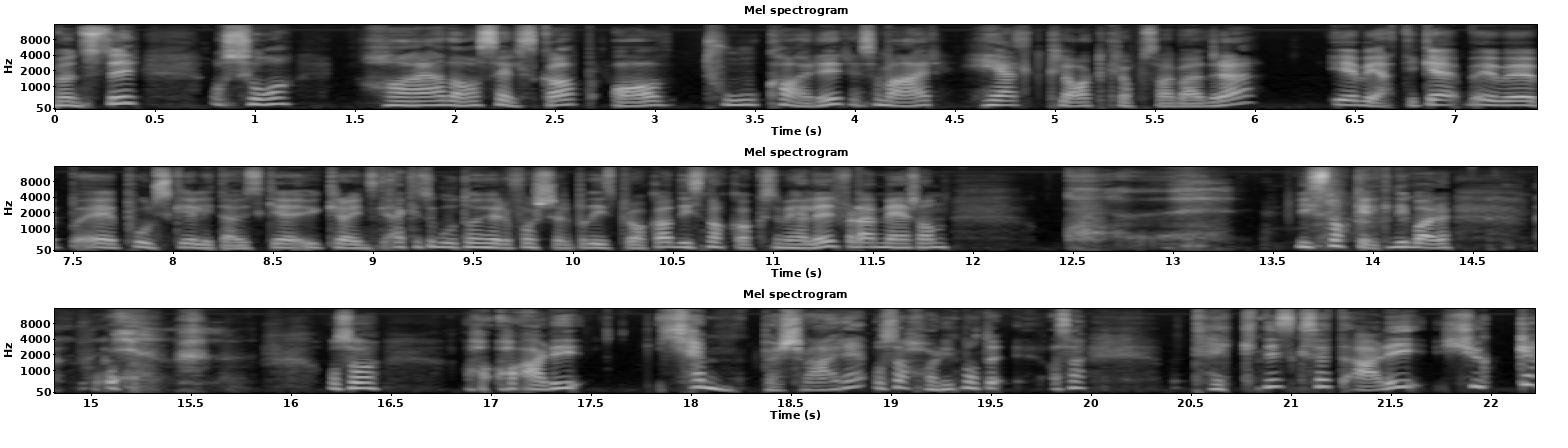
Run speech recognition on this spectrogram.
mønster. Og så har jeg da selskap av to karer som er helt klart kroppsarbeidere. Jeg vet ikke. eh, eh, Polske, litauiske, ukrainske. Jeg er ikke så god til å høre forskjell på de språka. De snakka ikke så mye heller, for det er mer sånn De snakker ikke, de bare Og så er de kjempesvære, og så har de på en måte altså, Teknisk sett er de tjukke,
